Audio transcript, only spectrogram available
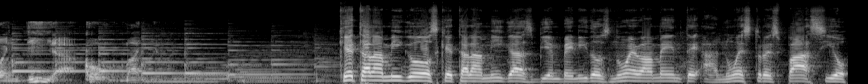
Buen día con Maño. ¿Qué tal amigos? ¿Qué tal amigas? Bienvenidos nuevamente a nuestro espacio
